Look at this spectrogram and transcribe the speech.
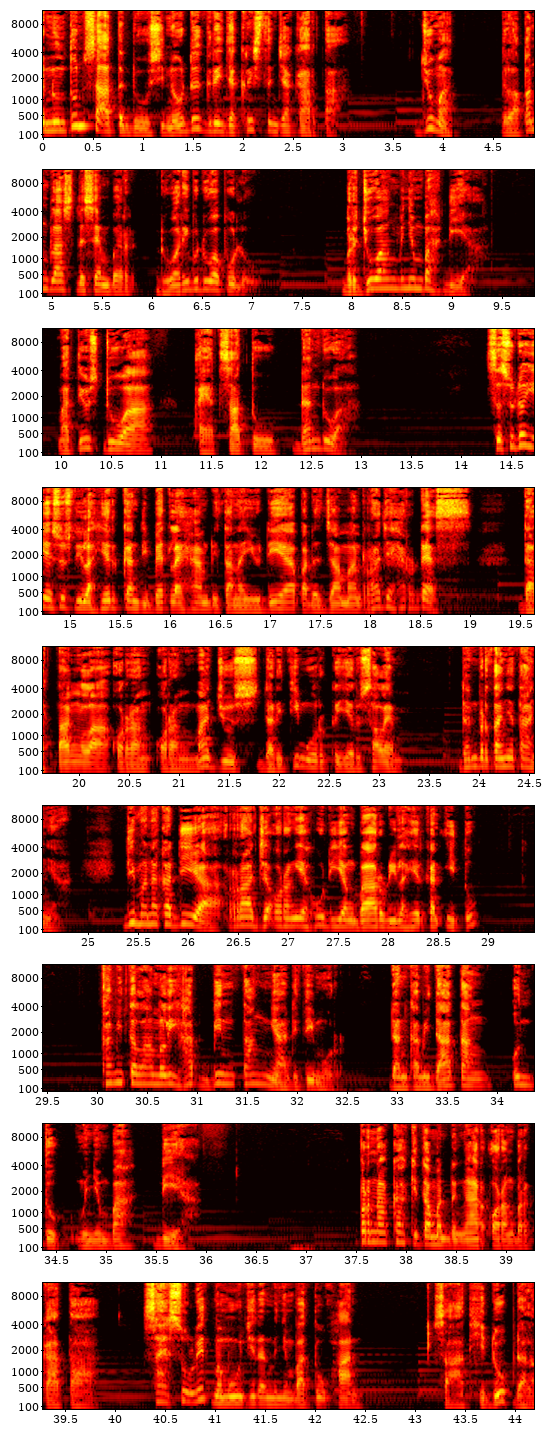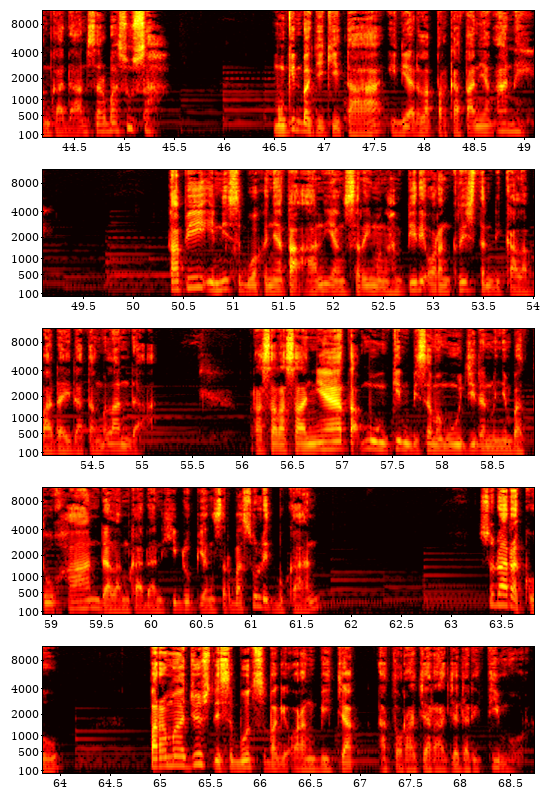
Penuntun Saat Teduh Sinode Gereja Kristen Jakarta Jumat 18 Desember 2020 Berjuang menyembah dia. Matius 2 ayat 1 dan 2 Sesudah Yesus dilahirkan di Bethlehem di tanah Yudea pada zaman Raja Herodes, datanglah orang-orang Majus dari timur ke Yerusalem dan bertanya-tanya, di manakah dia, raja orang Yahudi yang baru dilahirkan itu? Kami telah melihat bintangnya di timur, dan kami datang untuk menyembah Dia. Pernahkah kita mendengar orang berkata, "Saya sulit memuji dan menyembah Tuhan saat hidup dalam keadaan serba susah"? Mungkin bagi kita ini adalah perkataan yang aneh. Tapi ini sebuah kenyataan yang sering menghampiri orang Kristen di kala badai datang melanda. Rasa-rasanya tak mungkin bisa memuji dan menyembah Tuhan dalam keadaan hidup yang serba sulit, bukan? Saudaraku, para majus disebut sebagai orang bijak atau raja-raja dari timur.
